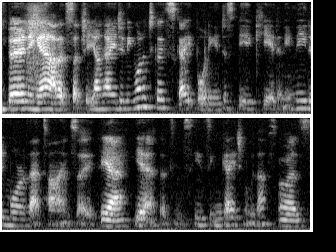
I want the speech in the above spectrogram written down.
burning out at such a young age, and he wanted to go skateboarding and just be a kid, and he needed more of that time. So yeah, yeah, that's his engagement with us. It was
